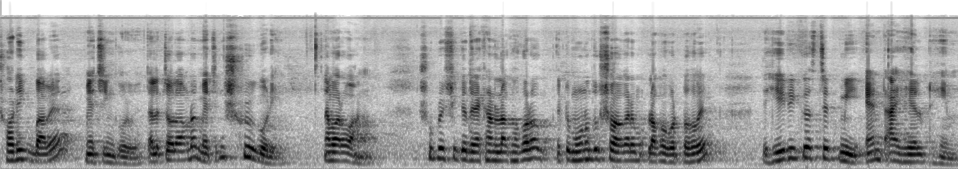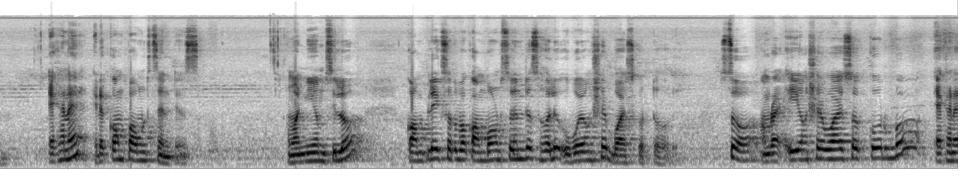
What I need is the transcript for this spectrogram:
সঠিকভাবে ম্যাচিং করবে। তাহলে চলো আমরা ম্যাচিং শুরু করি। নাম্বার ওয়ান সুপ্রিয় শিক্ষার্থী এখানে লক্ষ্য করো, একটু মনোযোগ সহকারে লক্ষ্য করতে হবে। He requested me and I help him এখানে এটা কম্পাউন্ড সেন্টেন্স আমার নিয়ম ছিল কমপ্লেক্স অথবা কম্পাউন্ড সেন্টেন্স হলে উভয় অংশের বয়স করতে হবে। সো আমরা এই অংশের বয়সও করব, এখানে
